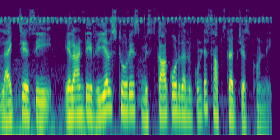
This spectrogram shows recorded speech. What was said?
లైక్ చేసి ఇలాంటి రియల్ స్టోరీస్ మిస్ కాకూడదు అనుకుంటే సబ్స్క్రైబ్ చేసుకోండి.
